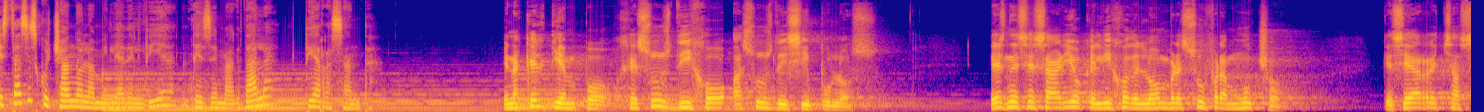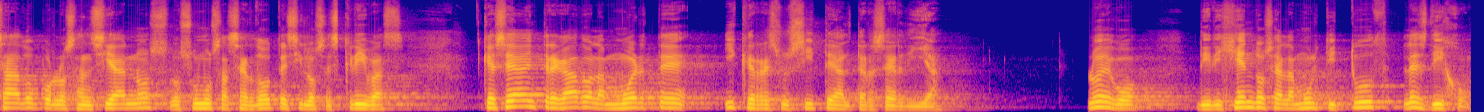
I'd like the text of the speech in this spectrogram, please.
Estás escuchando la humildad del día desde Magdala, Tierra Santa. En aquel tiempo Jesús dijo a sus discípulos, es necesario que el Hijo del Hombre sufra mucho, que sea rechazado por los ancianos, los sumos sacerdotes y los escribas, que sea entregado a la muerte y que resucite al tercer día. Luego, dirigiéndose a la multitud, les dijo,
